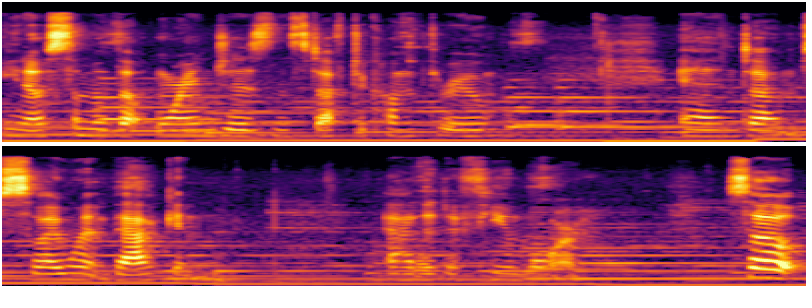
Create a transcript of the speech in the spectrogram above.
you know some of the oranges and stuff to come through, and um, so I went back and added a few more. So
